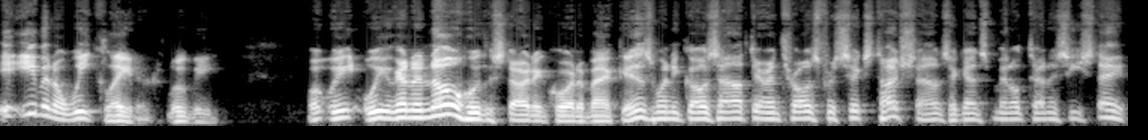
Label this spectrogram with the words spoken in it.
Even a week later, Luby, well, we we're going to know who the starting quarterback is when he goes out there and throws for six touchdowns against Middle Tennessee State.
